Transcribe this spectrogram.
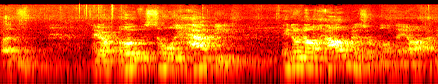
But they are both so happy. They don't know how miserable they are.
